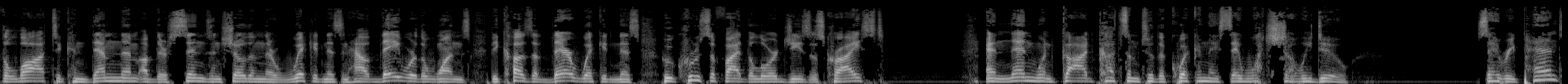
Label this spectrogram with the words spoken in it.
the law to condemn them of their sins and show them their wickedness and how they were the ones, because of their wickedness, who crucified the Lord Jesus Christ. And then when God cuts them to the quick and they say, What shall we do? Say, Repent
